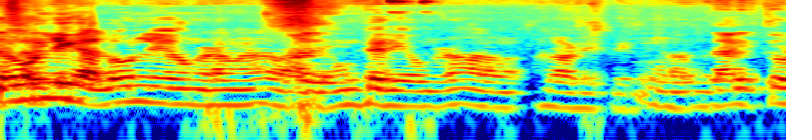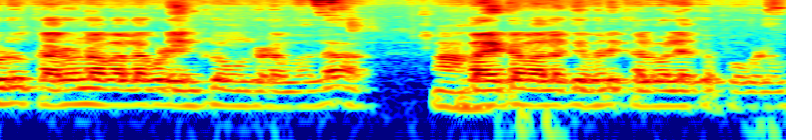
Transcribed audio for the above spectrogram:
లోన్లీగా లోన్లీగా ఉండడం అనేది. ఒంటరిగా ఉండడం అలా అలవాటు అయిపోయింది దానికి తోడు కరోనా వల్ల కూడా ఇంట్లో ఉండడం వల్ల. బయట వాళ్ళకి ఎవరికి కలవలేకపోవడం.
